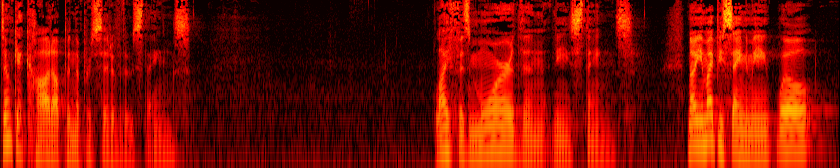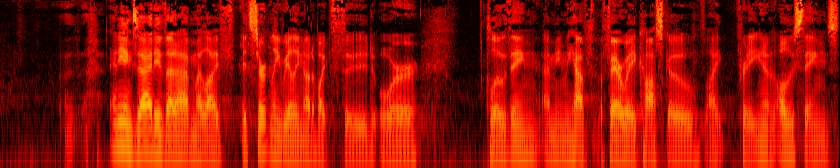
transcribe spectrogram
Don't get caught up in the pursuit of those things. Life is more than these things. Now, you might be saying to me, Well, uh, any anxiety that I have in my life, it's certainly really not about food or clothing. I mean, we have a Fairway, Costco, like pretty, you know, all those things.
